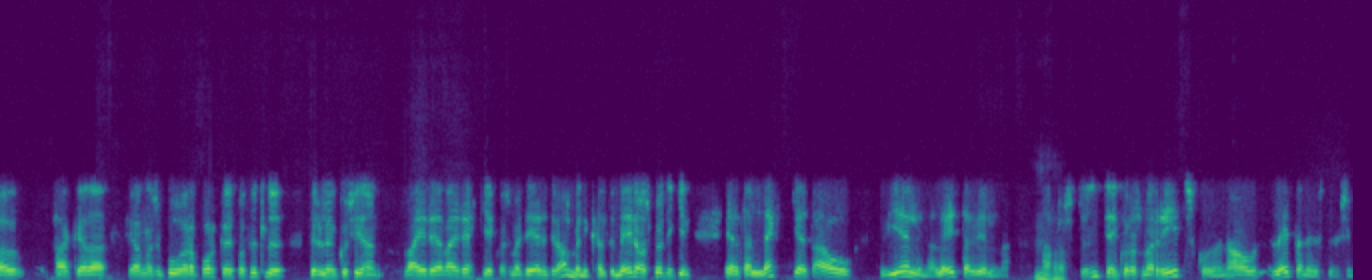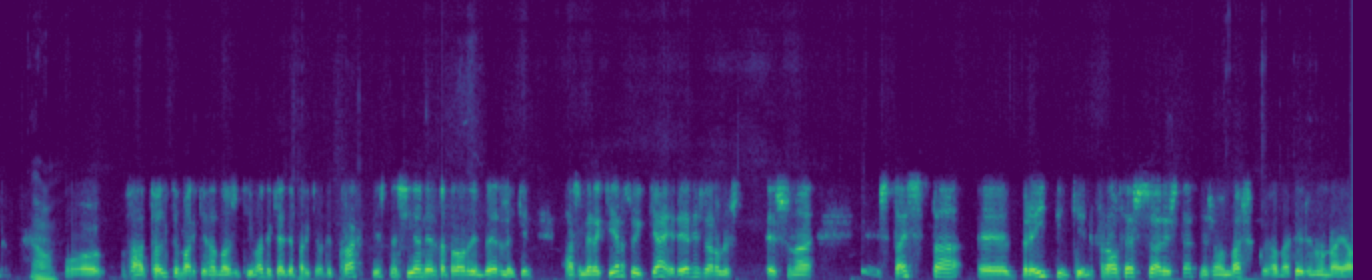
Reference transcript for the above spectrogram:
lögtak eða fjárna sem búið að borga upp á fullu fyrir löngu síðan væri eða væri ekki eitthvað sem ætti erindir almenning, heldur meira á spurningin er þetta leggja þetta á vélina, leitarvélina mm. að fara að stundi einhverja svona rítskoðun á leitaneyðustunum sínum Já. og það töldu margir þarna á þessu tíma, þetta getur bara ekki orðið praktist en síðan er þetta bara orðin veruleikin það sem er að gera svo í gæri er hins vegar alveg er svona stærsta eh, breytingin frá þessari stefni sem var mörgu þarna fyrir núna já,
